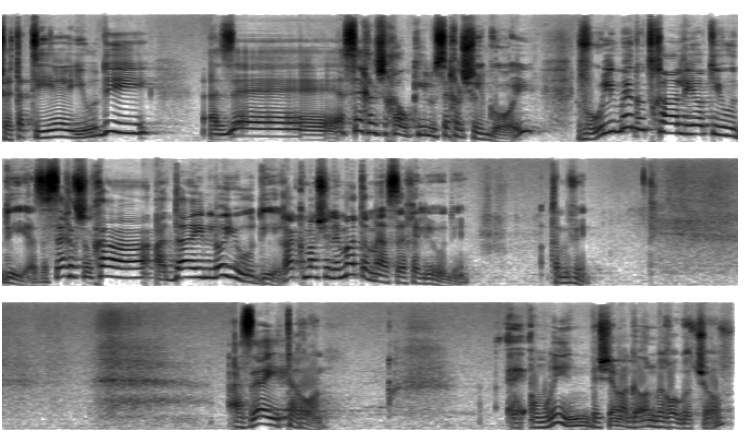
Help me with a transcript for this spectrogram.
כשאתה תהיה יהודי, אז uh, השכל שלך הוא כאילו שכל של גוי, והוא לימד אותך להיות יהודי. אז השכל שלך עדיין לא יהודי, רק מה שלמטה מהשכל יהודי. אתה מבין? אז זה היתרון. אה, אומרים בשם הגאון מרוגוצ'וב,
